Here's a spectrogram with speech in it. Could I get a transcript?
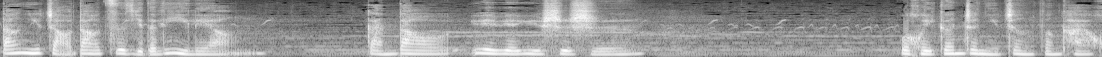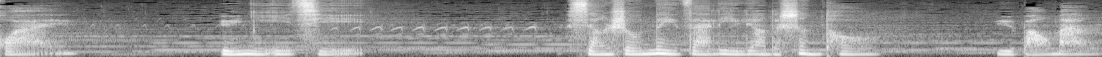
当你找到自己的力量，感到跃跃欲试时，我会跟着你振奋开怀，与你一起享受内在力量的渗透与饱满。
